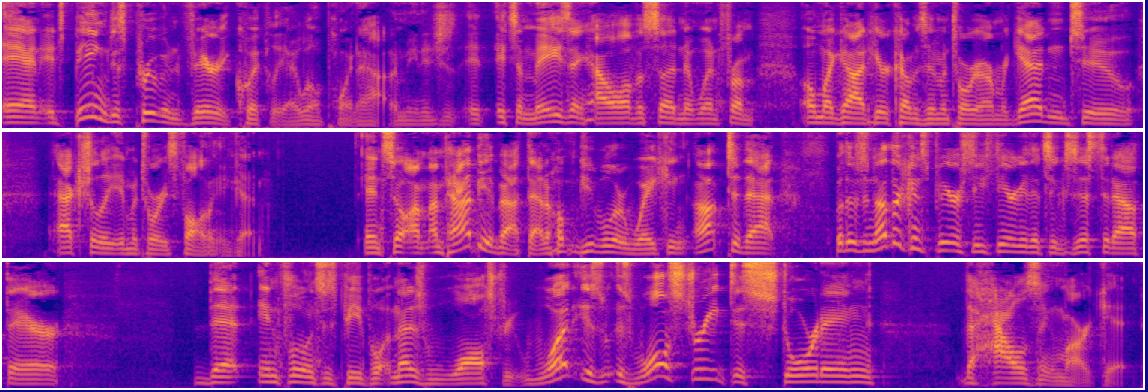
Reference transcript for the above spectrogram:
And it's being disproven very quickly, I will point out. I mean, it's just, it, it's amazing how all of a sudden it went from, oh my God, here comes inventory Armageddon to actually inventory is falling again. And so I'm, I'm happy about that. I hope people are waking up to that. But there's another conspiracy theory that's existed out there that influences people, and that is Wall Street. What is is Wall Street distorting the housing market?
